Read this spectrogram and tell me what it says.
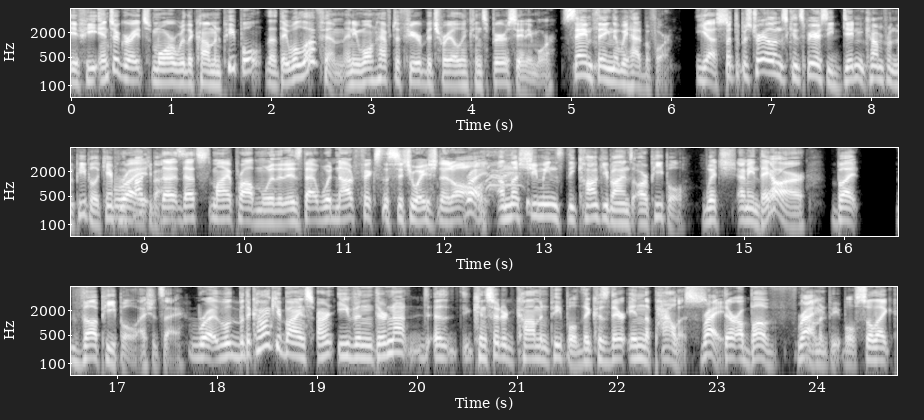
if he integrates more with the common people, that they will love him and he won't have to fear betrayal and conspiracy anymore. Same thing that we had before. Yes. But the betrayal and conspiracy didn't come from the people. It came from right. the That, concubines. that's my problem with it is that would not fix the situation at all. right. Unless she means the concubines are people, which, I mean, they are, but the people, I should say. Right. Well, but the concubines aren't even, they're not uh, considered common people because they're in the palace. Right. They're above Right. common people. So, like,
